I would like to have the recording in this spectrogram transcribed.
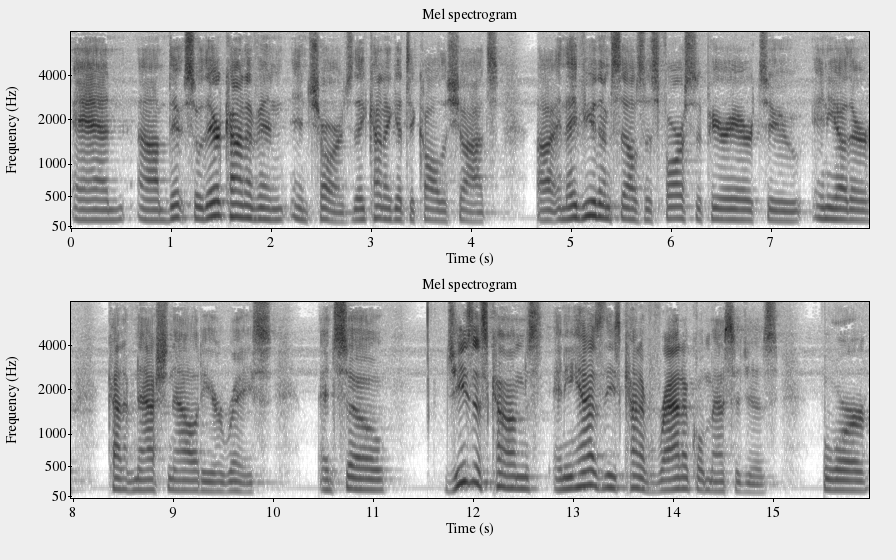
And um, they're, so they're kind of in, in charge. They kind of get to call the shots. Uh, and they view themselves as far superior to any other kind of nationality or race. And so Jesus comes and he has these kind of radical messages for,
